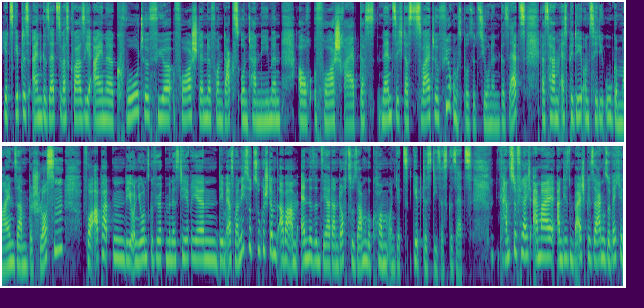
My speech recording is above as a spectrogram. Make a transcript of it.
Jetzt gibt es ein Gesetz, was quasi eine Quote für Vorstände von DAX-Unternehmen auch vorschreibt. Das nennt sich das zweite Führungspositionengesetz. Gesetz. Das haben SPD und CDU gemeinsam beschlossen. Vorab hatten die unionsgeführten Ministerien dem erstmal nicht so zugestimmt, aber am Ende sind sie ja dann doch zusammengekommen und jetzt gibt es dieses Gesetz. Kannst du vielleicht einmal an diesem Beispiel sagen, so welche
